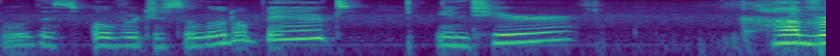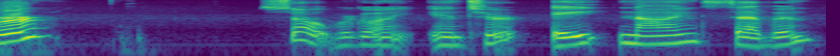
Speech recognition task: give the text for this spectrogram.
Move this over just a little bit. Interior cover. So we're going to enter 897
